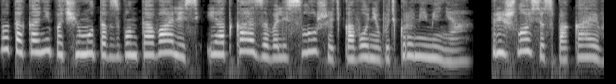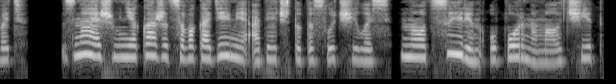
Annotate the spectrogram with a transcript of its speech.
Ну так они почему-то взбунтовались и отказывались слушать кого-нибудь, кроме меня. Пришлось успокаивать. Знаешь, мне кажется, в академии опять что-то случилось, но Цирин упорно молчит.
